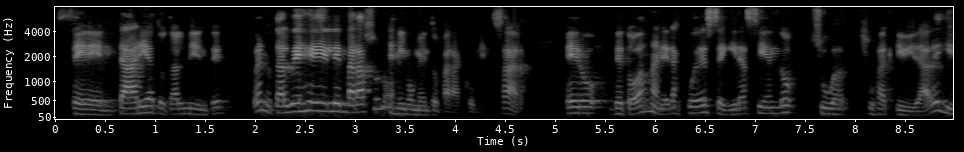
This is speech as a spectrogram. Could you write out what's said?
sedentaria totalmente, bueno, tal vez el embarazo no es el momento para comenzar, pero de todas maneras puedes seguir haciendo sus actividades y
